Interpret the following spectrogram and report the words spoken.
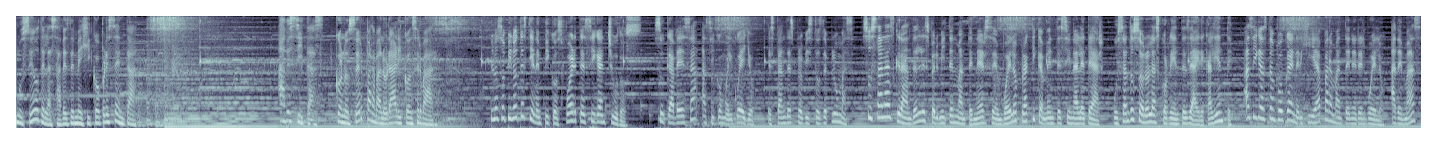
Museo de las Aves de México presenta Avesitas. Conocer para valorar y conservar. Los opilotes tienen picos fuertes y ganchudos. Su cabeza, así como el cuello, están desprovistos de plumas. Sus alas grandes les permiten mantenerse en vuelo prácticamente sin aletear, usando solo las corrientes de aire caliente. Así gastan poca energía para mantener el vuelo. Además,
